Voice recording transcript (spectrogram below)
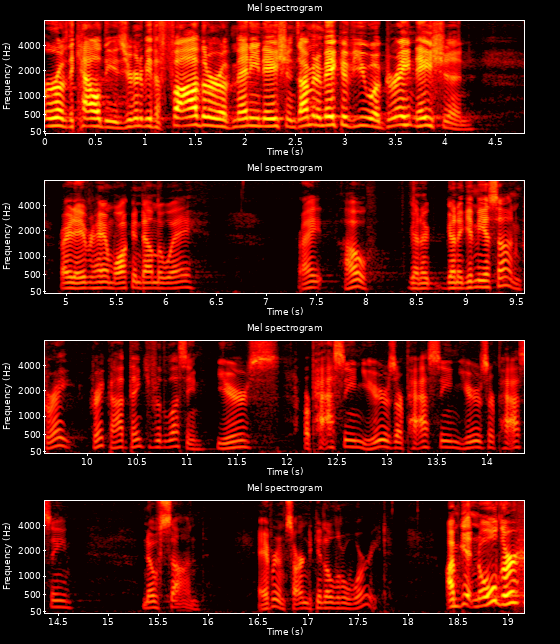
Ur of the Chaldees, you're going to be the father of many nations. I'm going to make of you a great nation. Right? Abraham walking down the way. Right? Oh, gonna, gonna give me a son. Great, great, God. Thank you for the blessing. Years are passing, years are passing, years are passing. No son. Abraham's starting to get a little worried. I'm getting older.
